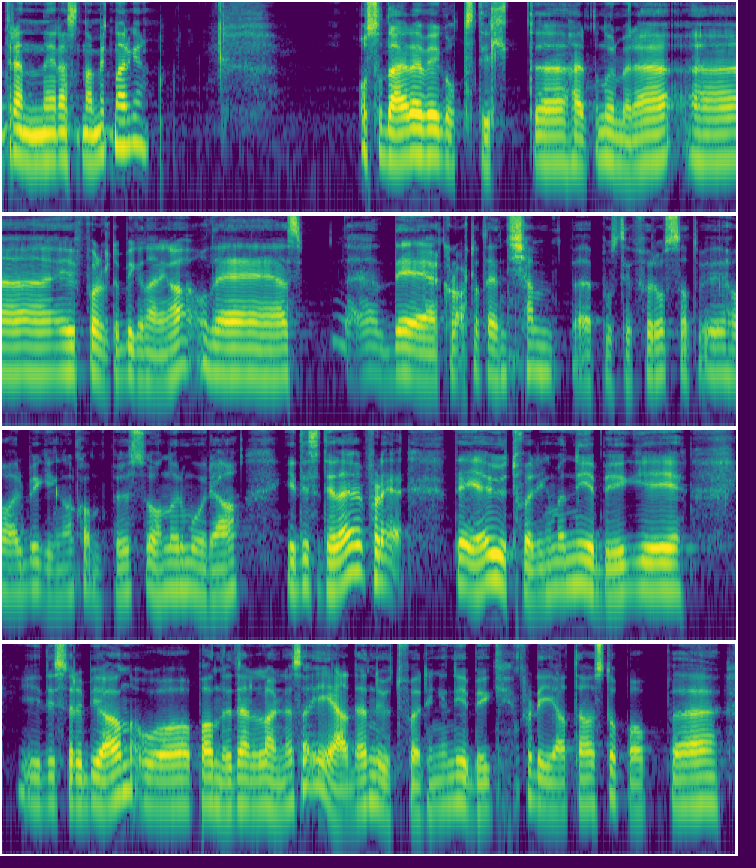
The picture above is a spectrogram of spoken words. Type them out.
trenden i resten av Midt-Norge? Også der er vi godt stilt uh, her på Nordmøre uh, i forhold til byggenæringa. Og det er, det er, klart at det er kjempepositivt for oss at vi har bygging av campus og Nordmoria i disse tider. For det, det er utfordringer med nybygg i, i de større byene og på andre deler av landet så er det en utfordring i nybygg. Fordi at det har stoppa opp eh,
